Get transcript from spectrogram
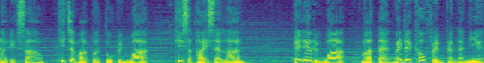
นางเอกสาว ที่จะมาเปิดตัวเป็นว่าที่สะพ้ายแสนล้าน เอ๊ะหรือว่ามาแต่ไม่ได้เข้าเฟรมกันนะเนี่ย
